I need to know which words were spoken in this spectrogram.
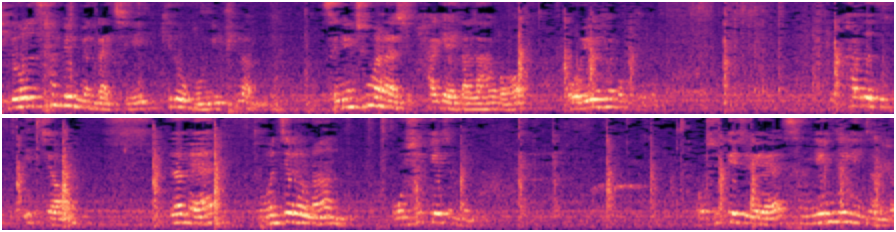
기도원 300명 같이 기도 모임이 필요합니다. 성령 충만하게 해달라 하고 오열 회복되고 카드 있죠. 그 다음에 두 번째로는 50개 주입니다. 50개 주에 성경적인 전도.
